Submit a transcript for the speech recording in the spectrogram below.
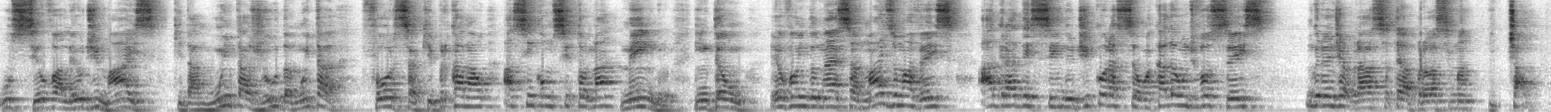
o seu valeu demais, que dá muita ajuda, muita força aqui para o canal, assim como se tornar membro. Então, eu vou indo nessa mais uma vez, agradecendo de coração a cada um de vocês. Um grande abraço, até a próxima e tchau!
